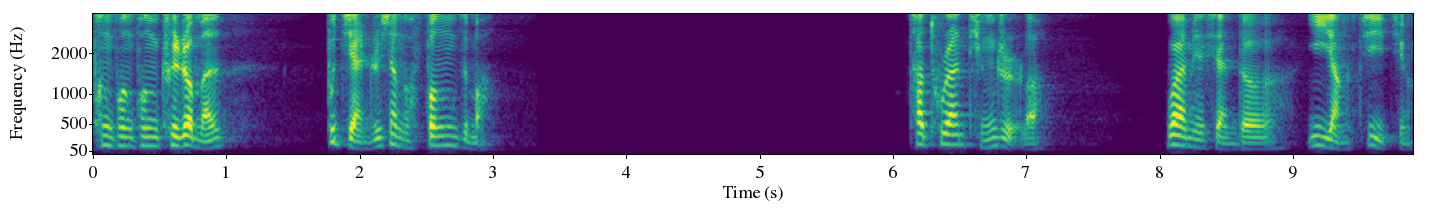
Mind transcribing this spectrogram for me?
砰砰砰捶着门，不简直像个疯子吗？他突然停止了，外面显得异样寂静。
